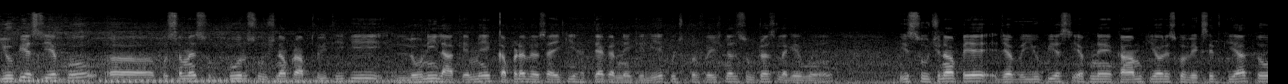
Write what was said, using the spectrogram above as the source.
यूपीएसटीएफ को कुछ समय पूर्व सूचना प्राप्त हुई थी कि लोनी इलाके में एक कपड़ा व्यवसायी की हत्या करने के लिए कुछ प्रोफेशनल शूटर्स लगे हुए हैं। इस सूचना पे जब यूपीएसटीएफ ने काम किया और इसको विकसित किया तो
